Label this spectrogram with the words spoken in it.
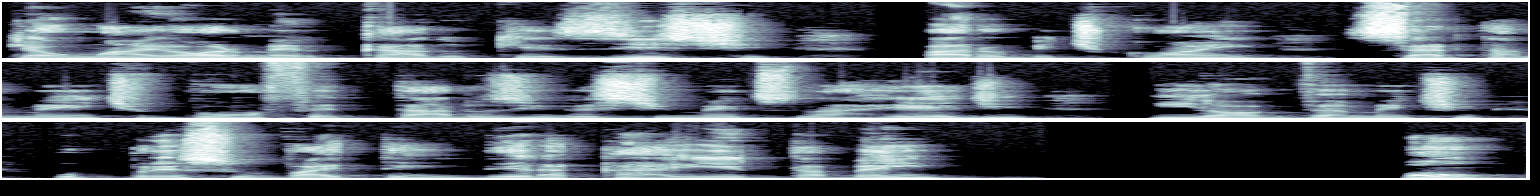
que é o maior mercado que existe para o Bitcoin, certamente vão afetar os investimentos na rede e, obviamente, o preço vai tender a cair, tá bem? Bom,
